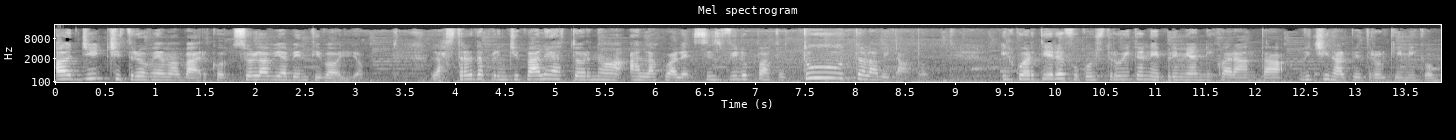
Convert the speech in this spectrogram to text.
Oggi ci troviamo a Barco, sulla via Bentivoglio, la strada principale attorno alla quale si è sviluppato tutto l'abitato. Il quartiere fu costruito nei primi anni 40, vicino al petrolchimico,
